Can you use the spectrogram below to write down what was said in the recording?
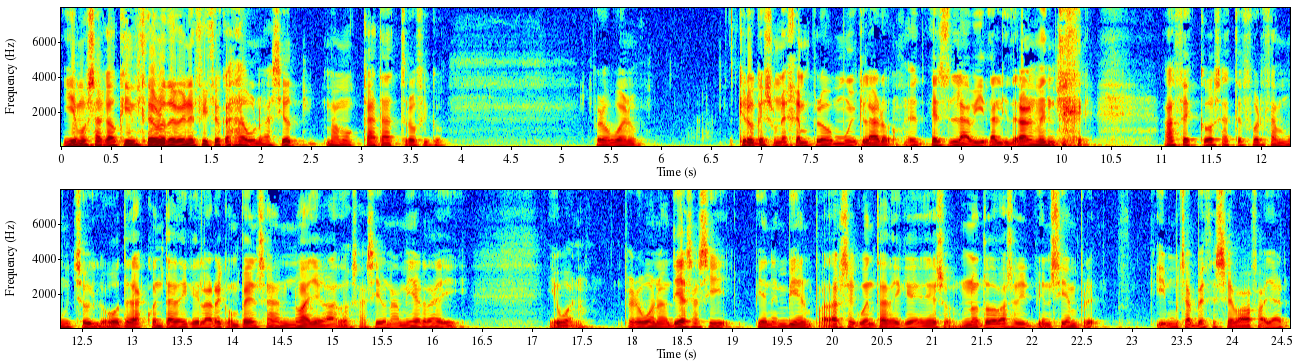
y hemos sacado 15 euros de beneficio cada uno, ha sido, vamos, catastrófico. Pero bueno, creo que es un ejemplo muy claro, es la vida literalmente. haces cosas, te esfuerzas mucho y luego te das cuenta de que la recompensa no ha llegado. O sea, ha sido una mierda y, y bueno. Pero bueno, días así vienen bien para darse cuenta de que eso, no todo va a salir bien siempre y muchas veces se va a fallar.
